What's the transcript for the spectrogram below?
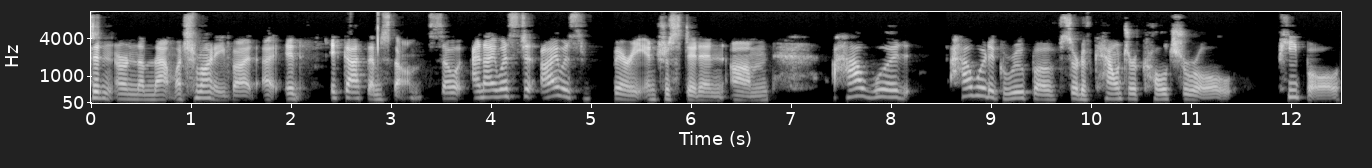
didn't earn them that much money, but uh, it it got them some. So, and I was just, I was very interested in um, how would how would a group of sort of countercultural people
